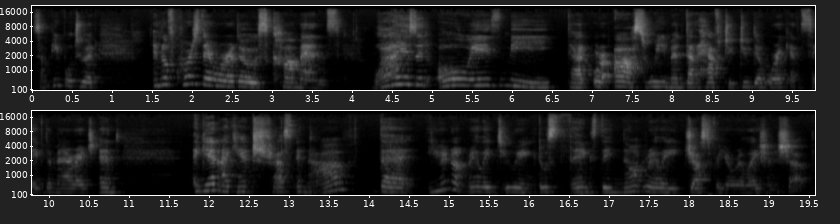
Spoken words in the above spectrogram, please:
some people to it. And of course there were those comments why is it always me that or us women that have to do the work and save the marriage? And again, I can't stress enough that you're not really doing those things, they're not really just for your relationship.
